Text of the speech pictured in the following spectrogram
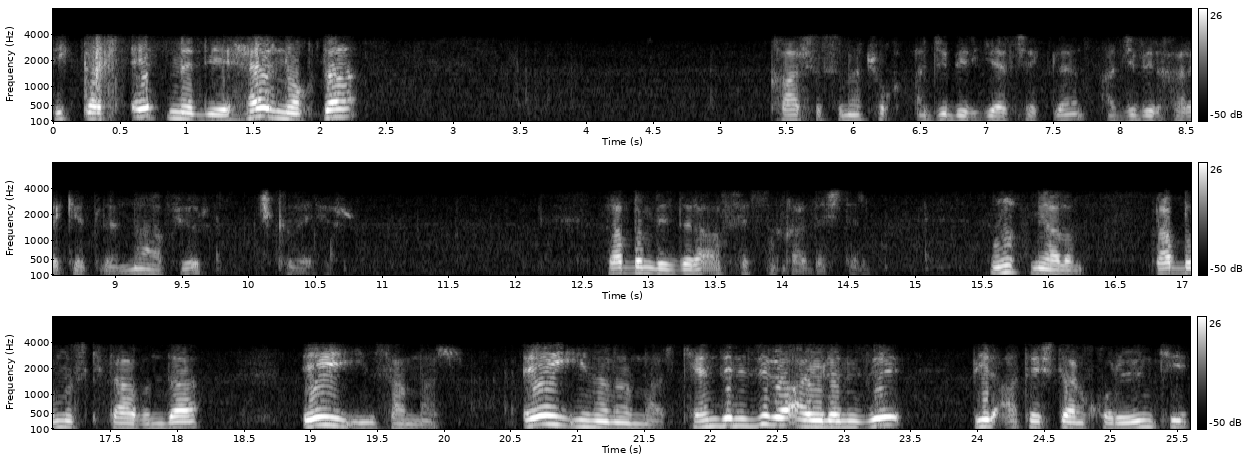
dikkat etmediği her nokta karşısına çok acı bir gerçekle, acı bir hareketle ne yapıyor? Çıkıveriyor. Rabbim bizleri affetsin kardeşlerim. Unutmayalım. Rabbimiz kitabında Ey insanlar! Ey inananlar! Kendinizi ve ailenizi bir ateşten koruyun ki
